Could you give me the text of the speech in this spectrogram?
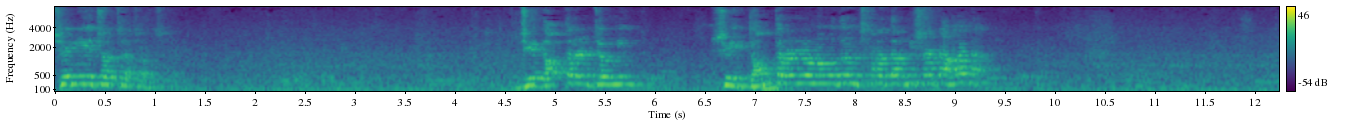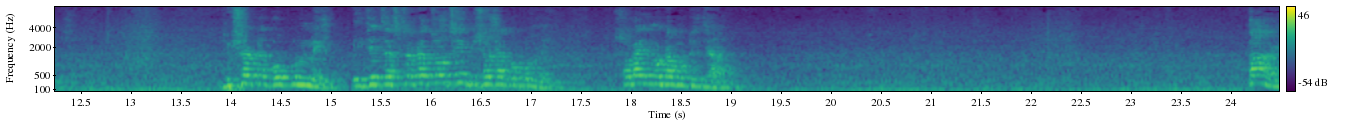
সে নিয়ে চর্চা চলছে। যে দপ্তরের জমি সেই দপ্তরের অনুমোদন ছাড়া তার বিষয়টা হয় না। বিষয়টা গোপন নেই। এই যে চেষ্টাটা চলছে বিষয়টা গোপন নেই। সবাই মোটামুটি জানে। তাই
